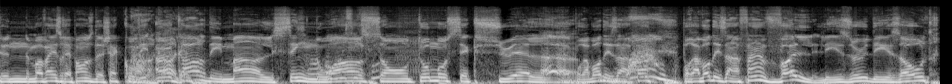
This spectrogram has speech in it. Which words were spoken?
une mauvaise réponse de chaque côté. Ah, un encore, quart des mâles signes Sont noirs homosexuels? sont homosexuels. Ah. Euh, pour avoir des enfants, pour avoir des enfants, volent les œufs des autres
